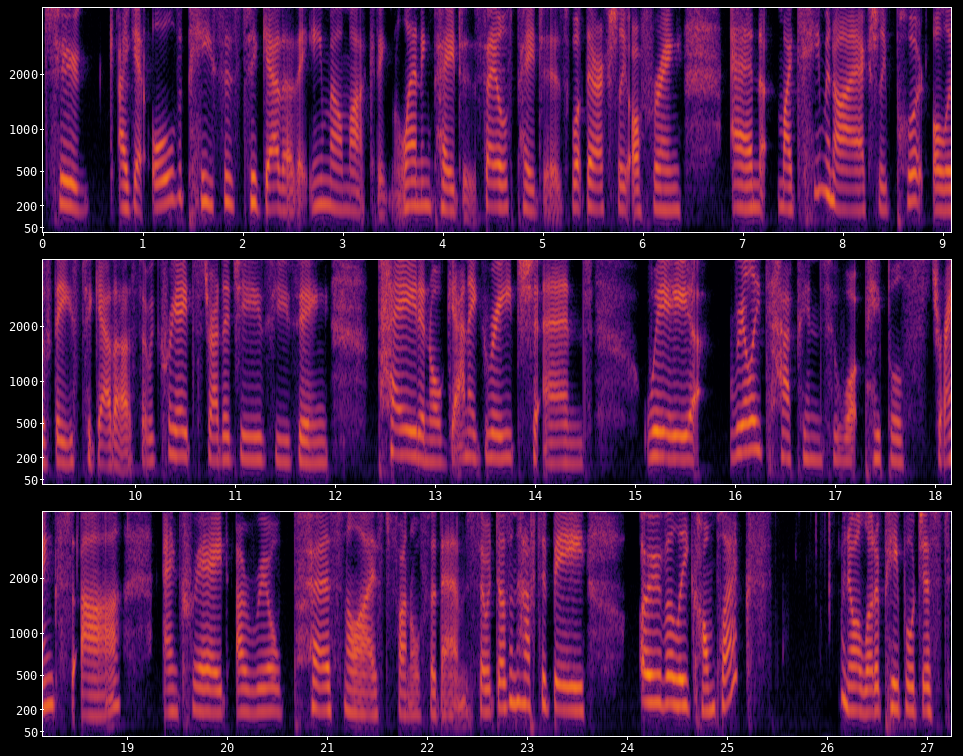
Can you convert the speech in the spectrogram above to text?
to I get all the pieces together the email marketing, the landing pages, sales pages, what they're actually offering. And my team and I actually put all of these together. So we create strategies using paid and organic reach, and we really tap into what people's strengths are and create a real personalized funnel for them. So it doesn't have to be overly complex you know, a lot of people just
